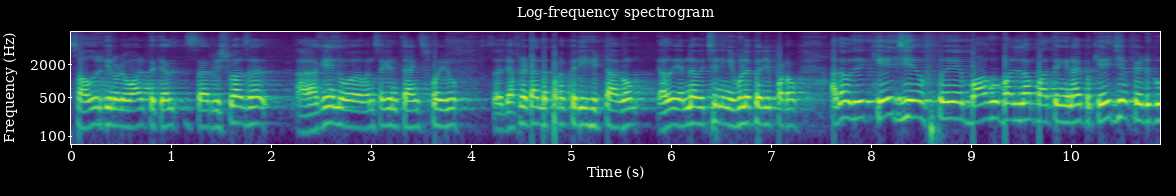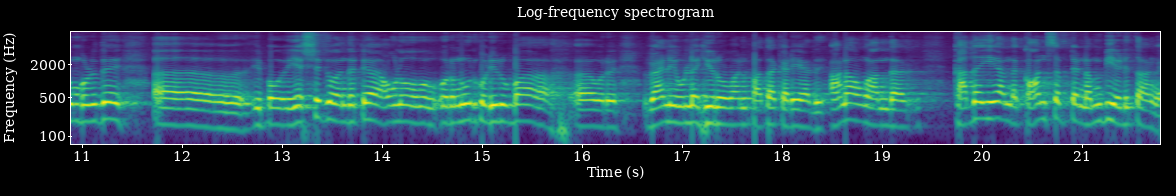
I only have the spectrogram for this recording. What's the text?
ஸோ அவருக்கு என்னுடைய வாழ்த்துக்கள். Sir Vishwa sir again once again thanks for you so டெஃபினட்டாக அந்த படம் பெரிய ஹிட் ஆகும். அதுவும் என்ன வச்சு நீங்கள் இவ்வளோ பெரிய படம். அதாவது கேஜிஎஃப் பாகுபலிலாம் பார்த்தீங்கன்னா இப்போ கேஜிஎஃப் எடுக்கும் பொழுது ஆஹ், இப்போ யஷுக்கு வந்துட்டு அவ்வளோ ஒரு நூறு கோடி ரூபாய் ஒரு வேல்யூ உள்ள ஹீரோவான்னு பார்த்தா கிடையாது. ஆனால் அவங்க அந்த கதையை அந்த கான்செப்டை நம்பி எடுத்தாங்க.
